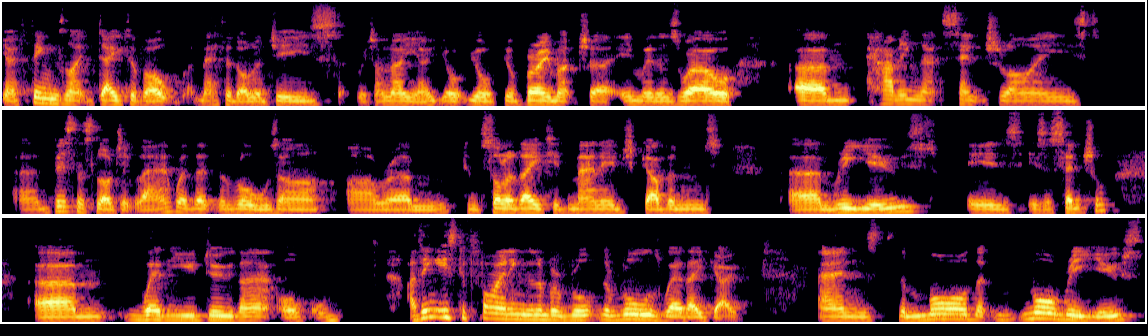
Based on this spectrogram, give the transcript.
you know things like data vault methodologies, which I know you know you're you're, you're very much uh, in with as well. Um, having that centralized uh, business logic layer, where the, the rules are are um, consolidated, managed, governed, um, reused, is is essential. Um, whether you do that, or, or, I think it's defining the number of ru- the rules where they go, and the more that more reuse,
